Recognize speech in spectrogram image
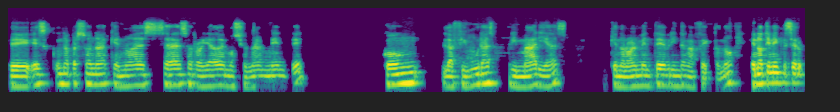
es una persona que no se ha desarrollado emocionalmente con las figuras primarias que normalmente brindan afecto, ¿no? Que no tienen que ser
